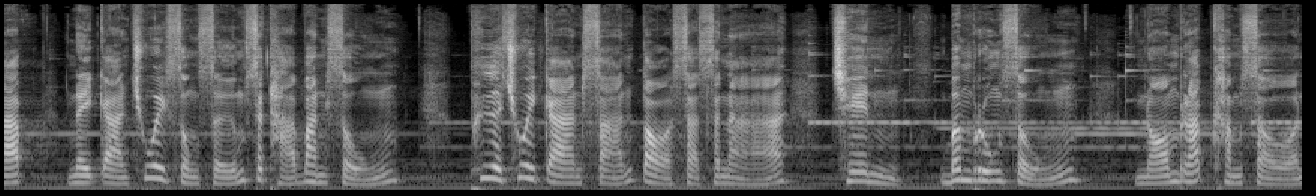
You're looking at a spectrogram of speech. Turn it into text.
รับ ในการช่วยส่งเสริมสถาบันสงฆ์เพื่อช่วยการสารต่อศาสนา เช่น บำรุงสงฆ์น้อมรับคำสอน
